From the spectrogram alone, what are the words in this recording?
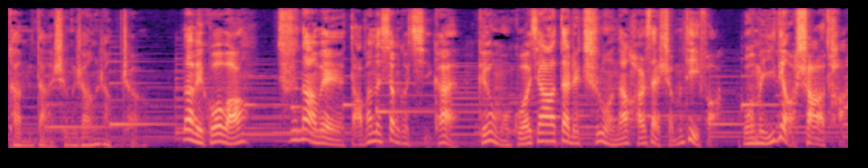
他们大声嚷嚷着。那位国王，就是那位打扮的像个乞丐，给我们国家带来耻辱的男孩，在什么地方？我们一定要杀了他，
